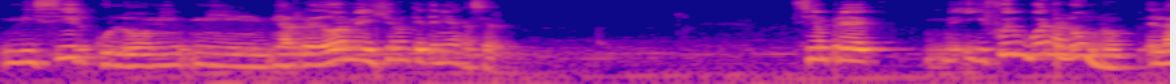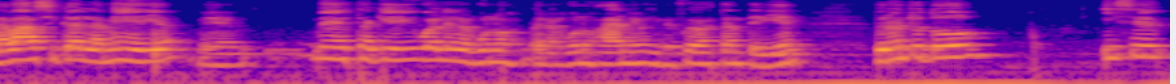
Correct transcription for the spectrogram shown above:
mi círculo, mi, mi, mi alrededor me dijeron que tenía que hacer siempre, y fui un buen alumno, en la básica, en la media, me, destaqué igual en algunos, en algunos años y me fue bastante bien, pero dentro de todo hice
